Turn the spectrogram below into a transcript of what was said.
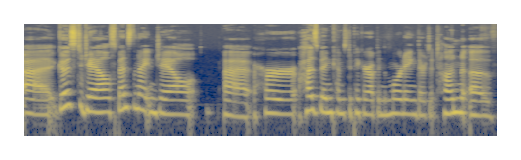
uh goes to jail, spends the night in jail. Uh her husband comes to pick her up in the morning. There's a ton of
